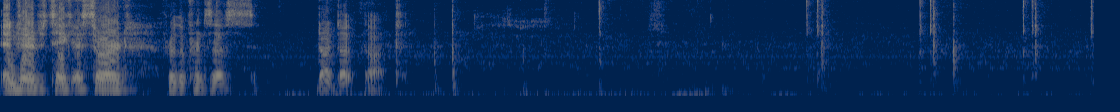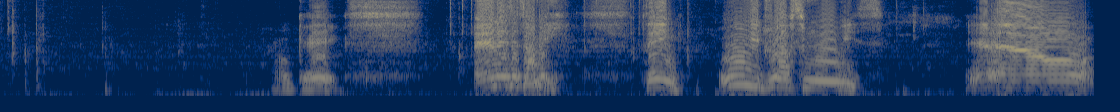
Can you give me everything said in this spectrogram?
injured. Take a sword for the princess. Dot dot dot. Okay. And it's a zombie thing. Ooh, you dropped some rubies. Ow.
